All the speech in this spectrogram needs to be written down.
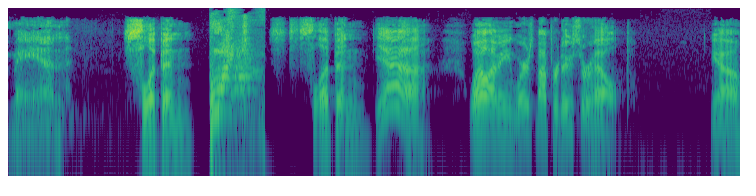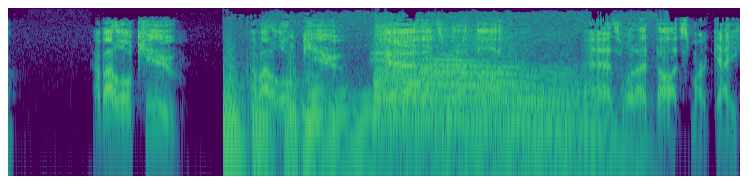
Man. Slipping. What? Slipping. Yeah. Well, I mean, where's my producer help? You know? How about a little cue? How about a little cue? Yeah, that's what I thought. That's what I thought, smart guy.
